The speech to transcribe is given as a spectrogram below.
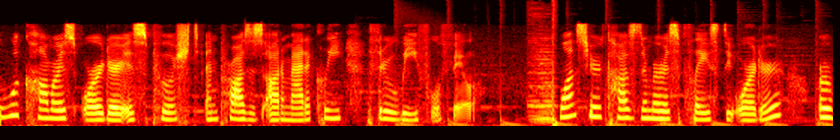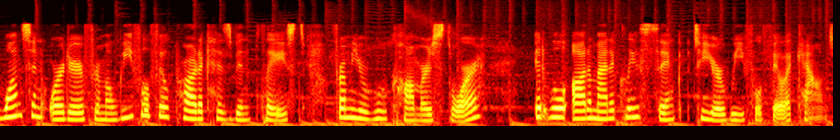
WooCommerce order is pushed and processed automatically through WeFulfill. Once your customer has placed the order, or once an order from a WeFulfill product has been placed from your WooCommerce store, it will automatically sync to your WeFulfill account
